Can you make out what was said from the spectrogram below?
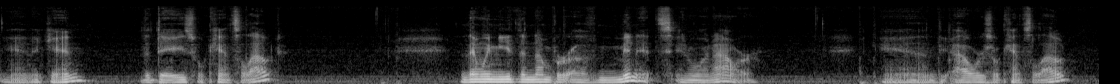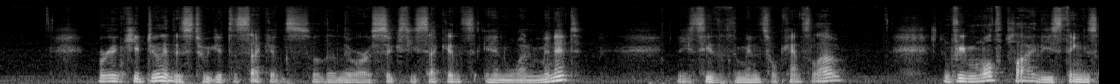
And again, the days will cancel out. And then we need the number of minutes in one hour. And the hours will cancel out. We're going to keep doing this till we get to seconds. So then there are 60 seconds in one minute. You can see that the minutes will cancel out. And if we multiply these things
